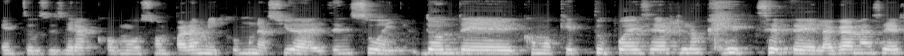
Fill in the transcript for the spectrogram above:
entonces era como, son para mí como unas ciudades de ensueño, donde como que tú puedes ser lo que se te dé la gana hacer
